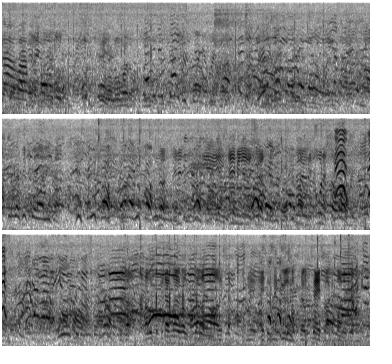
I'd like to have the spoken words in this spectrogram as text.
Saa vaan. Hyvä. Ja nyt Emilille syöttö. Hyvä yrit uudestaan vaan. Haluatko pitää noin houkut olla maalissa? Niin ei tule niin kylmä, kun se seisoo aika paljon kuitenkin.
